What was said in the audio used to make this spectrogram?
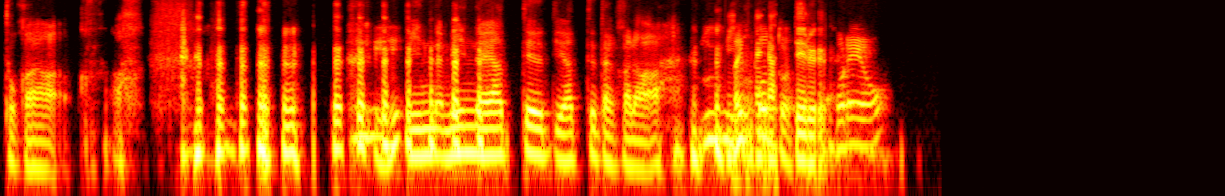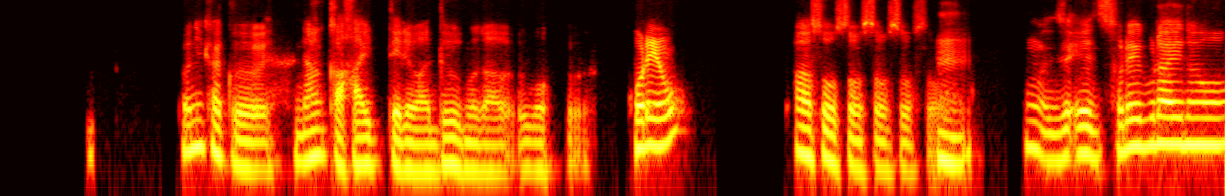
とか、みんな、みんなやってる、やってたから、みんなや iPod ってってる。これを？とにかくなんか入ってれば Doom が動く。これを？あ、そうそうそうそうそうう。ん。うん、ぜえ、それぐらいの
